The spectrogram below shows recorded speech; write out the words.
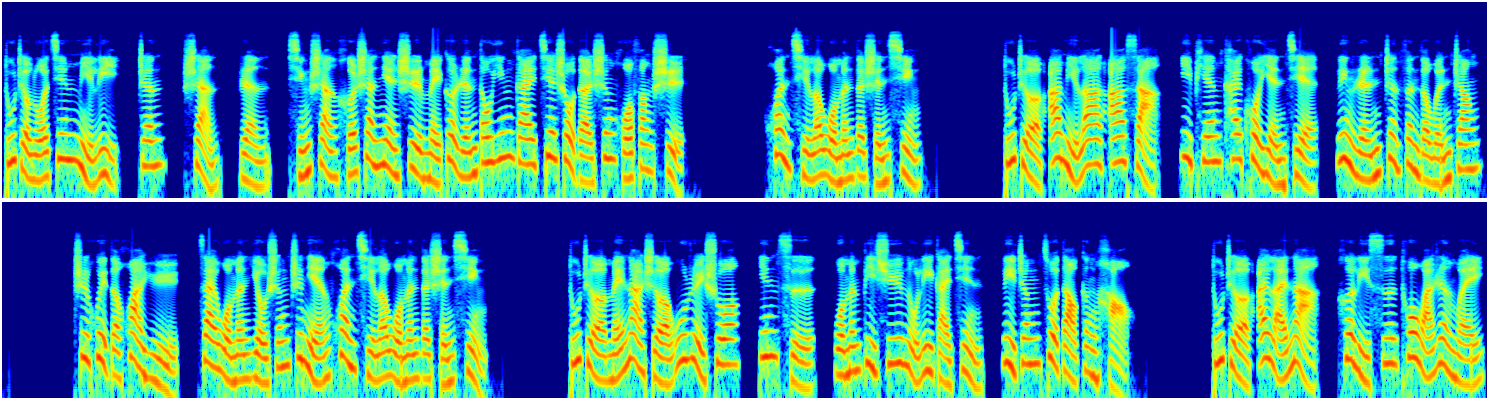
读者罗金·米利：“真善忍行善和善念是每个人都应该接受的生活方式，唤起了我们的神性。”读者阿米拉·阿萨：“一篇开阔眼界、令人振奋的文章，智慧的话语。”在我们有生之年，唤起了我们的神性。读者梅纳舍乌瑞说：“因此，我们必须努力改进，力争做到更好。”读者埃莱娜·赫里斯托娃认为，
